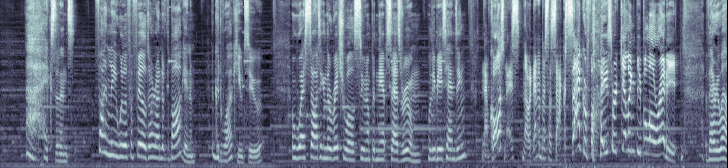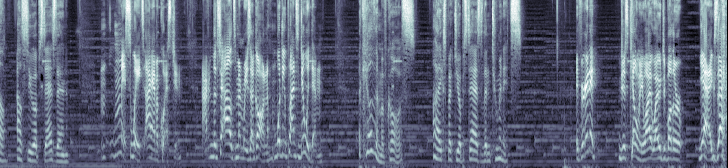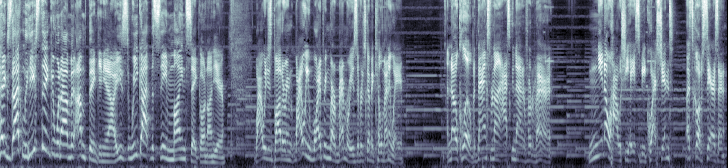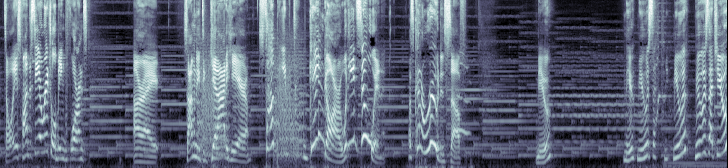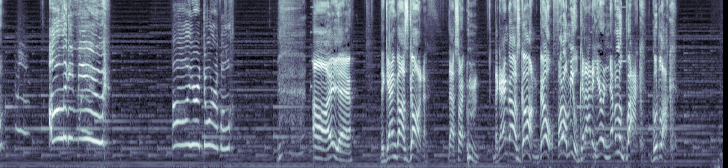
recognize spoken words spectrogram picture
Ah, excellent. Finally, we'll have fulfilled our end of the bargain. Good work, you two. We're starting the ritual soon up in the upstairs room. Will you be attending? Of course, miss. I would never miss a sac sacrifice. We're killing people already. Very well. I'll see you upstairs then. Miss, wait. I have a question. After the child's memories are gone, what do you plan to do with them? Kill them, of course. I expect you upstairs within two minutes. If you're gonna just kill me, why, why would you bother? Yeah, exa exactly. He's thinking what I'm, I'm thinking, you know. He's, we got the same mindset going on here. Why are we just bothering, why are we wiping our memories if we're just gonna kill them anyway? No clue, but thanks for not asking that in front of her. You know how she hates to be questioned. Let's go upstairs then. It's always fun to see a ritual being performed. All right. So I'm gonna need to get out of here. Stop, Gengar, what are you doing? That's kind of rude and stuff. Mew? Mew? Mew, is that, Mew? Mew, is that you? Oh, look at Mew! Oh, you're adorable. Oh, hey there. The Gengar's gone. That's sorry. the Gengar's gone. Go, follow Mew. Get out of here and never look back. Good luck.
